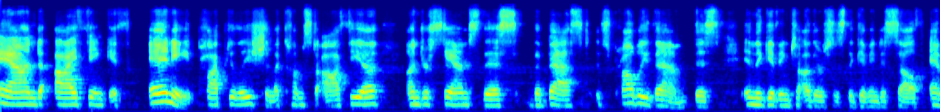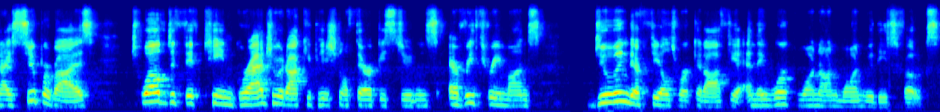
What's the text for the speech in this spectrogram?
And I think if any population that comes to AFYA understands this the best, it's probably them. This in the giving to others is the giving to self. And I supervise 12 to 15 graduate occupational therapy students every three months doing their field work at AFYA and they work one-on-one with these folks.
